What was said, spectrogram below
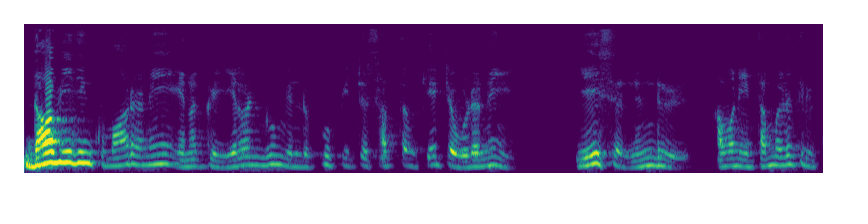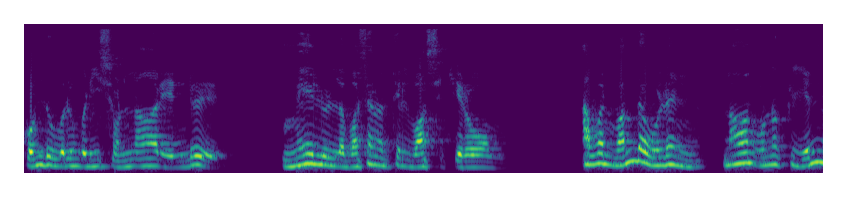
தாவீதின் குமாரனே எனக்கு இறங்கும் என்று கூப்பிட்டு சத்தம் கேட்ட உடனே இயேசு நின்று அவனை தம்மிடத்தில் கொண்டு வரும்படி சொன்னார் என்று மேலுள்ள வசனத்தில் வாசிக்கிறோம். அவன் வந்தவுடன் நான் உனக்கு என்ன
